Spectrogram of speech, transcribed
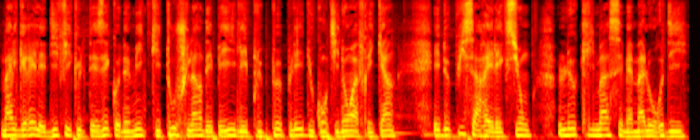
malgré les difficultés économiques qui touchent l'un des pays les plus peuplés du continent africain. Et depuis sa réélection, le climat s'est même alourdi,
